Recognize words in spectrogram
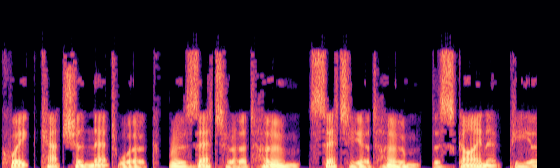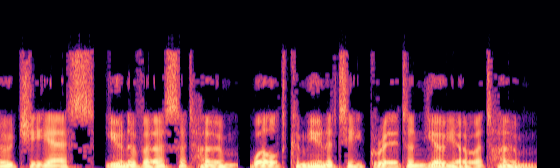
Quake Catcher Network, Rosetta at Home, SETI at Home, the Skynet POGS, Universe at Home, World Community Grid and YoYo at Home.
